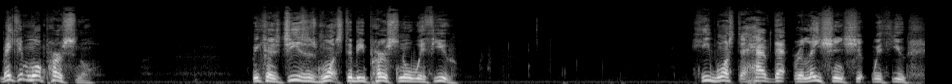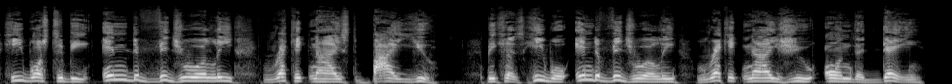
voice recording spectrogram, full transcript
Make it more personal because Jesus wants to be personal with you. He wants to have that relationship with you. He wants to be individually recognized by you because he will individually recognize you on the day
